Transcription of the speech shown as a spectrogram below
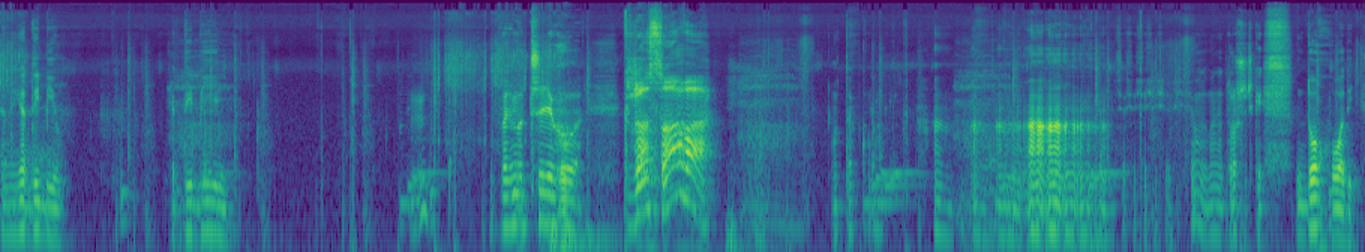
Та ну я дебіл. Я дебіль. Возьмучи його. Красава! От таку. Ага, ага, ага, ага, ага, ага. Все, все, все, все, все, все, до мене трошечки доходить.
